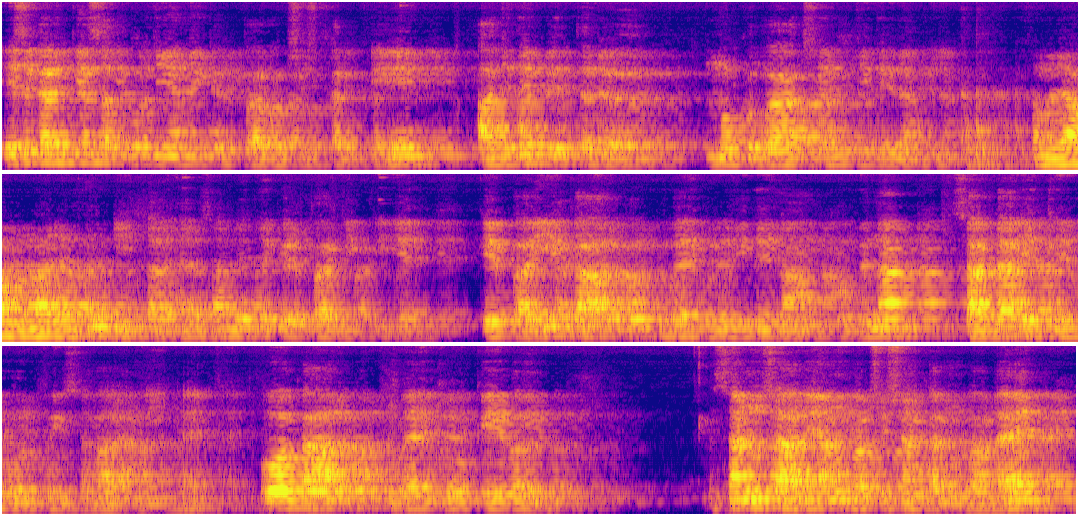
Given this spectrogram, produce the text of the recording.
ਇਸ ਕਰਕੇ ਸਤਿਗੁਰੂ ਜੀ ਨੇ ਕਿਰਪਾ ਬਖਸ਼ਿਸ਼ ਕਰਕੇ ਅੱਜ ਦੇ ਪਵਿੱਤਰ ਮੁਖ ਬਾਦਸ਼ਾਹ ਜੀ ਦੇ ਰਾਹੀਂ ਸਮਝਾਉਣ ਦਾ ਯਤਨ ਕੀਤਾ ਹੈ। ਸਾਡੇ ਤੇ ਕਿਰਪਾ ਕੀਤੀ ਹੈ ਕਿ ਭਾਈ ਅਕਾਲ ਪੁਰਖ ਵਾਹਿਗੁਰੂ ਜੀ ਦੇ ਨਾਮ ਤੋਂ ਬਿਨਾ ਸਾਡਾ ਇੱਥੇ ਹੋਰ ਕੋਈ ਸਹਾਰਾ ਨਹੀਂ ਹੈ। ਉਹ ਅਕਾਲ ਪੁਰਖ ਵਾਹਿਗੁਰੂ ਕੇਵਲ ਸਾਨੂੰ ਸਾਰਿਆਂ ਨੂੰ ਬਖਸ਼ਿਸ਼ਾਂ ਕਰਨ ਵਾਲਾ ਹੈ,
